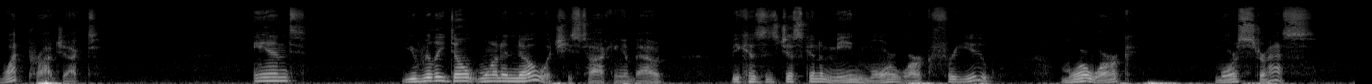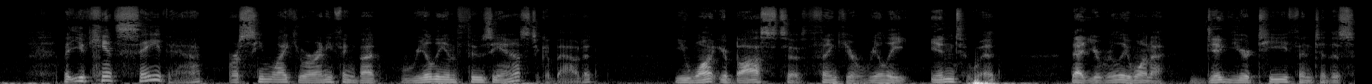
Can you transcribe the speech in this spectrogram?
What project? And you really don't want to know what she's talking about because it's just going to mean more work for you. More work, more stress. But you can't say that or seem like you are anything but really enthusiastic about it. You want your boss to think you're really into it, that you really want to dig your teeth into this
